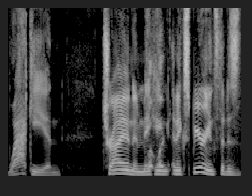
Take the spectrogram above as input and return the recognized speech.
wacky and trying and making an experience that is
